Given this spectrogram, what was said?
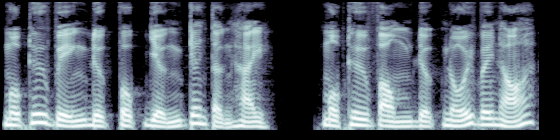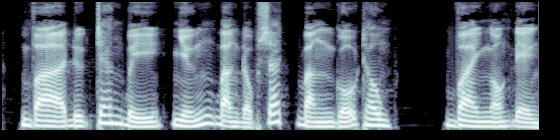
Một thư viện được phục dựng trên tầng 2, một thư phòng được nối với nó và được trang bị những bàn đọc sách bằng gỗ thông, vài ngọn đèn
